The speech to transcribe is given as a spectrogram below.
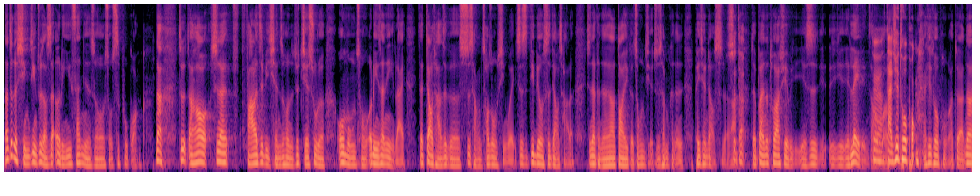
那这个行径最早是在二零一三年的时候首次曝光。那这，然后现在罚了这笔钱之后呢，就结束了欧盟从二零一三年以来在调查这个市场操纵行为，这是第六次调查了。现在可能要到一个终结，就是他们可能赔钱了事了。是的，对，不然那拖下去也也是也也累了，你知道吗？对啊，歹戏拖棚，歹戏拖棚啊，对啊。那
